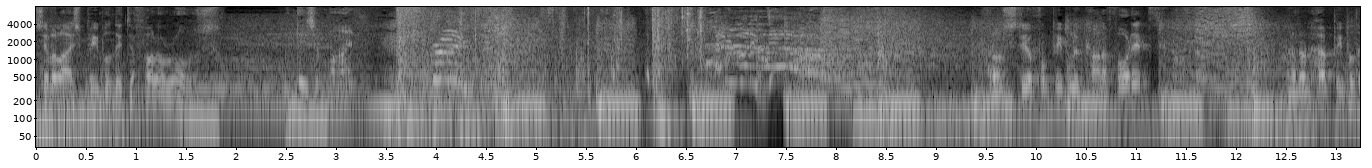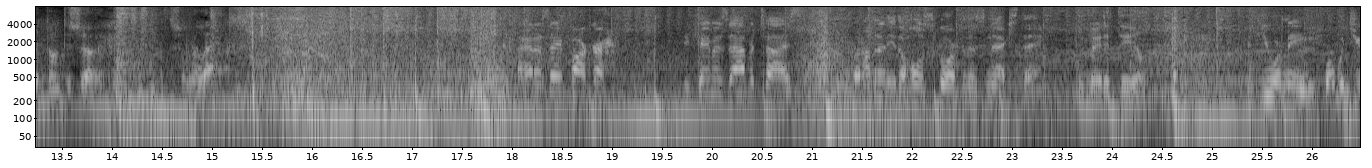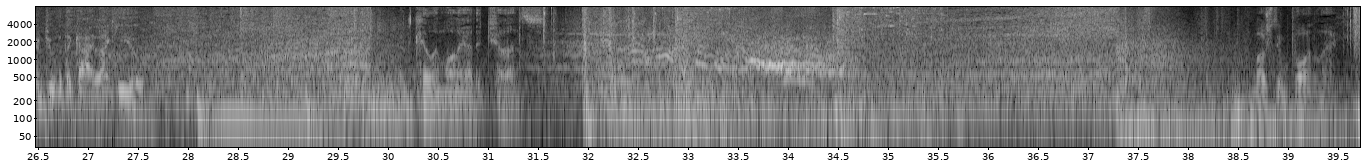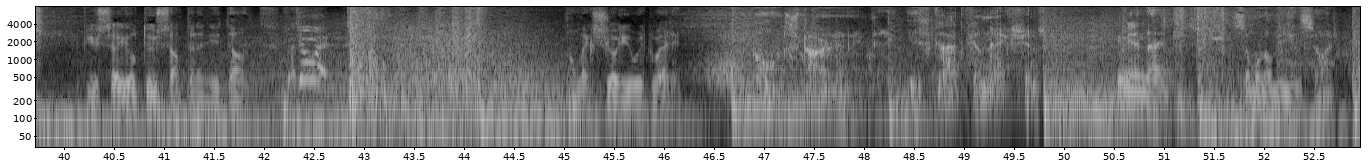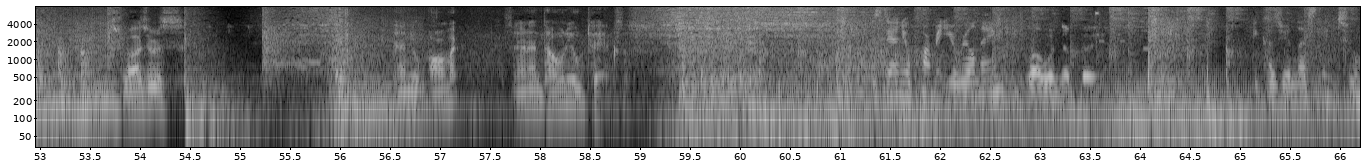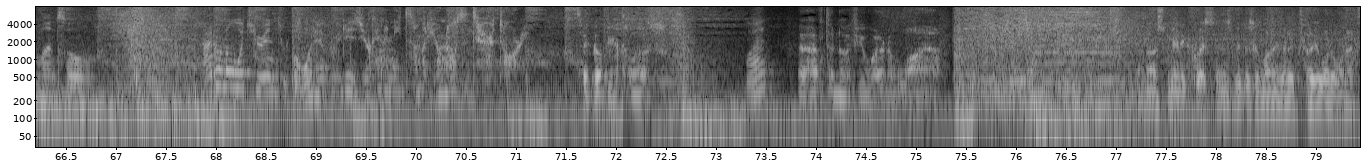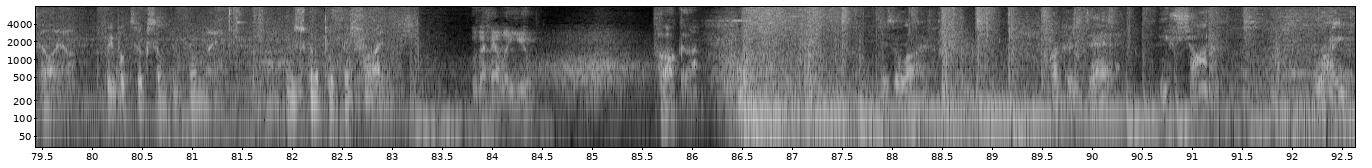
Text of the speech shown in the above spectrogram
Civilized people need to follow rules. These are mine. Everybody down! I don't steal from people who can't afford it. I don't hurt people that don't deserve it. So relax. I gotta say, Parker, you came as advertised, but I'm gonna need the whole score for this next thing. We made a deal. If you were me, what would you do with a guy like you? I'd kill him while I had the chance. Most importantly, if you say you'll do something and you don't, Do it! I'll make sure you regret it. Don't start anything. He's got connections. Give me a name. Someone on the inside. It's Rogers. Daniel Parmitt, San Antonio, Texas. Is Daniel Parmitt your real name? Why wouldn't it be? Because you're less than two months old. I don't know what you're into, but whatever it is, you're gonna need somebody who knows the territory. Take off your clothes. What? I have to know if you're wearing a wire. Don't ask me any questions because I'm only going to tell you what I want to tell you. People took something from me. I'm just going to put things right. Who the hell are you? Parker. He's alive. Parker's dead. You shot him. Right?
